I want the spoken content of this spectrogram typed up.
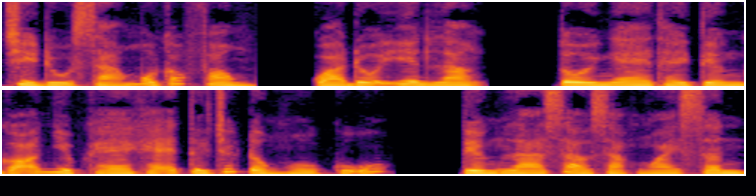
chỉ đủ sáng một góc phòng, quá độ yên lặng, tôi nghe thấy tiếng gõ nhịp khe khẽ từ chiếc đồng hồ cũ, tiếng lá xào xạc ngoài sân,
